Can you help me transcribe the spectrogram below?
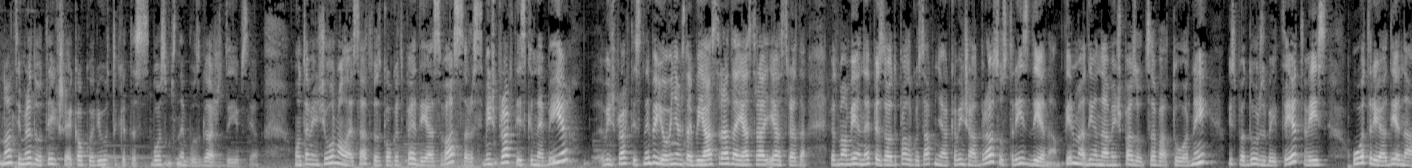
nu, acīm redzot, iekšēji kaut kur jūta, ka tas posms nebūs garš dzīves. Jā. Un tad viņš jūrmalēs atrodas kaut kādas pēdējās vasaras. Viņš praktiski nebija. Viņš praktiski nebija, jo viņam bija jāstrādā, jāstrādā, jāstrādā. Bet man viena epizode palikusi apņā, ka viņš atbrauc uz trīs dienām. Pirmā dienā viņš pazuda savā turnī, vispār durvis bija cieta, viss. Otrajā dienā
